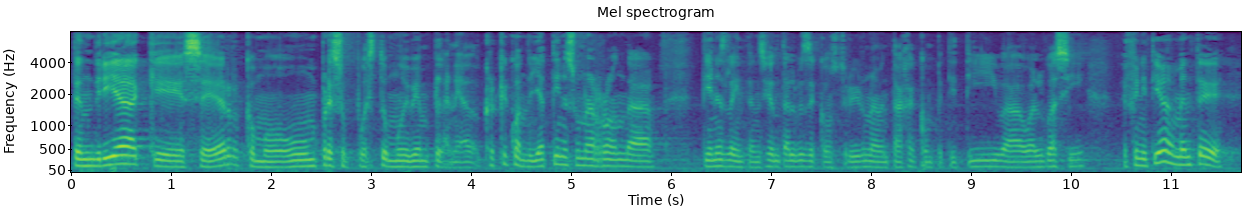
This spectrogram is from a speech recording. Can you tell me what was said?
tendría que ser como un presupuesto muy bien planeado. Creo que cuando ya tienes una ronda, tienes la intención tal vez de construir una ventaja competitiva o algo así, definitivamente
